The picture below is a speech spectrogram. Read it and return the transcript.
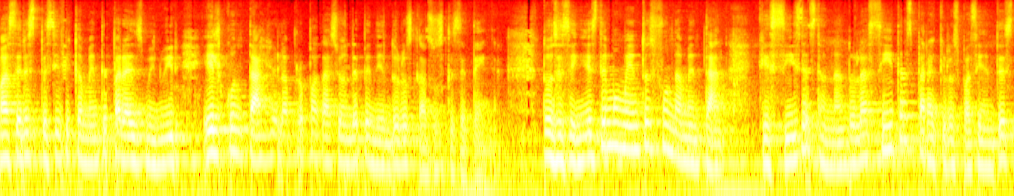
va a ser específicamente para disminuir el contagio, la propagación, dependiendo de los casos que se tengan. Entonces, en este momento es fundamental que sí se están dando las citas para que los pacientes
